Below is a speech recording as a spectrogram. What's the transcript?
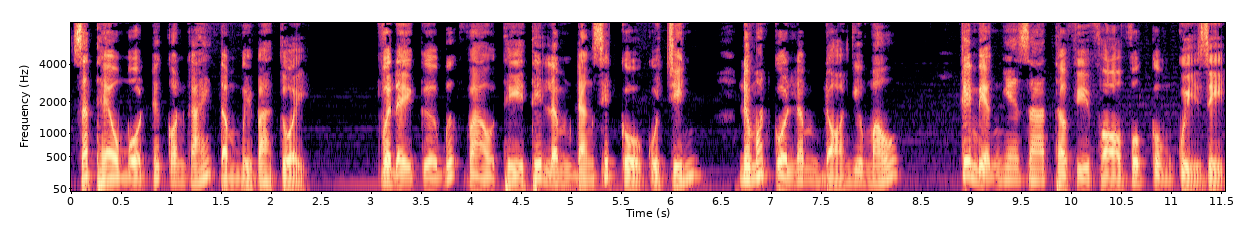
Dắt theo một đứa con gái tầm 13 tuổi. Vừa đẩy cửa bước vào Thì thấy Lâm đang siết cổ của Chín. Đôi mắt của Lâm đỏ như máu. Cái miệng nhe ra thở phì phò vô cùng quỷ dị.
